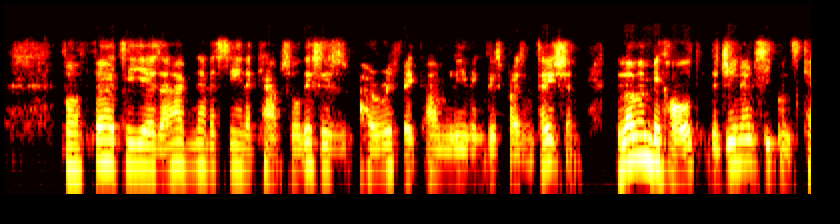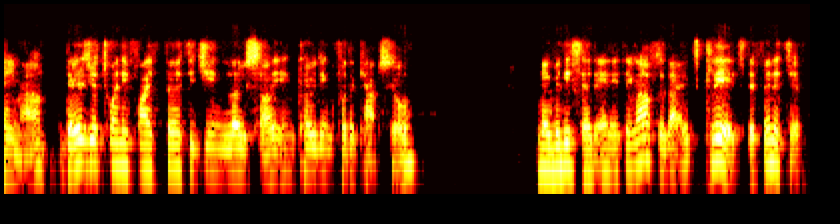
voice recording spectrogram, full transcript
for 30 years and I've never seen a capsule. This is horrific. I'm leaving this presentation. Lo and behold, the genome sequence came out. There's your 25, 30 gene loci encoding for the capsule. Nobody said anything after that. It's clear, it's definitive.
